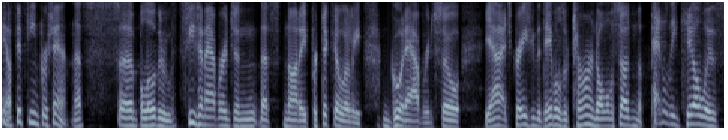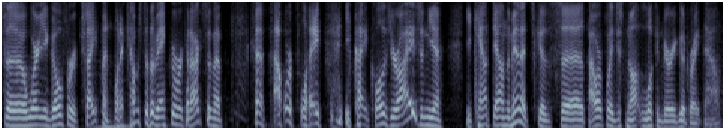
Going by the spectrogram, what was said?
you know, 15%. That's uh, below their season average, and that's not a particularly good average. So, yeah, it's crazy. The tables have turned. All of a sudden, the penalty kill is uh, where you go for excitement when it comes to the Vancouver Canucks and the power play. You kind of close your eyes and you you count down the minutes because uh, power play just not looking very good right now.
